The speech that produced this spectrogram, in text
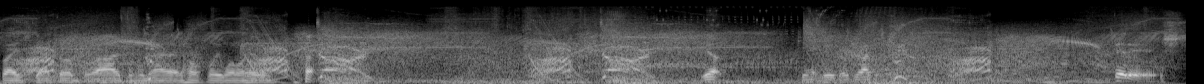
So I just gotta throw a barrage of them at it, and hopefully one will hit him. yep. Can't do it, those rockets. Finish.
